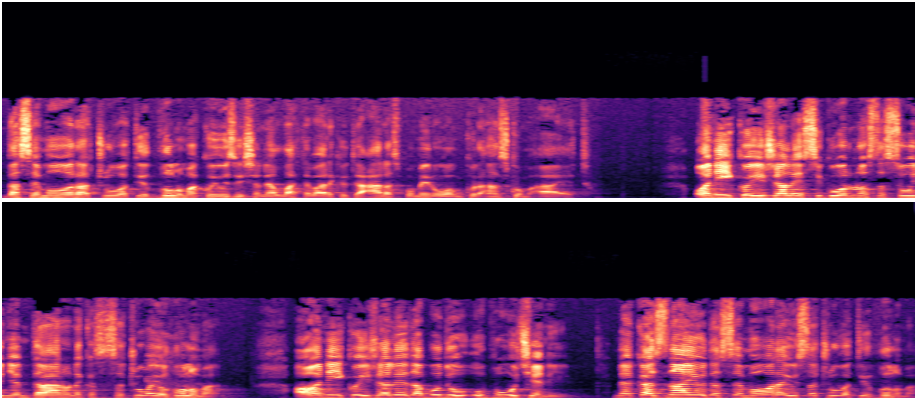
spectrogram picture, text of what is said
da se mora čuvati zulma koji je uzvišen Allah tabaraka ta'ala spomenu u ovom kuranskom ajetu. Oni koji žele sigurnost na sudnjem danu, neka se sačuvaju zulma. A oni koji žele da budu upućeni, neka znaju da se moraju sačuvati zulma.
